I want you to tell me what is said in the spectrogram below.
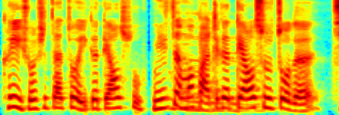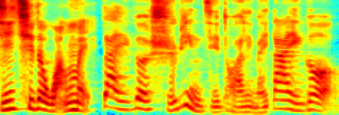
可以说是在做一个雕塑。你怎么把这个雕塑做得极其的完美？在一个食品集团里面搭一个。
